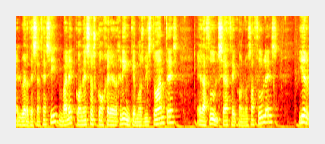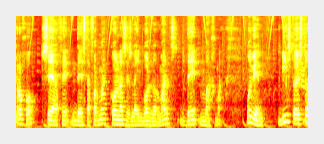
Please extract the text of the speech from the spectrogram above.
el verde se hace así, ¿vale? Con esos Congered Green que hemos visto antes, el azul se hace con los azules y el rojo se hace de esta forma con las Slime Ball normales de Magma. Muy bien, visto esto,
